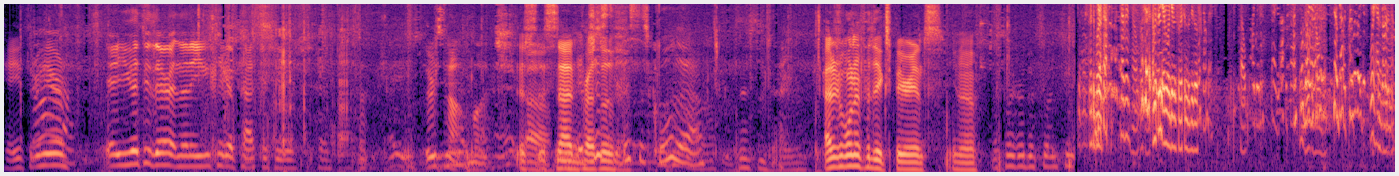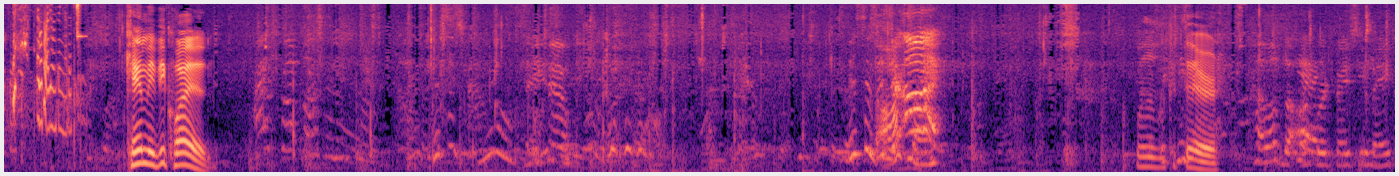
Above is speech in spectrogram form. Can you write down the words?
Cave through here? Yeah, you go through there and then you can take a pass to see There's not much. It's, uh, it's not impressive. This is cool though. I just wanted for the experience, you know. Cammy, be quiet. This is cool. this is awesome. Well, look at there. I love the awkward face you make.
